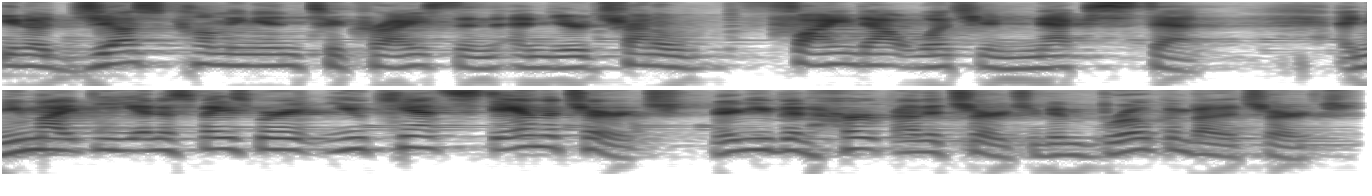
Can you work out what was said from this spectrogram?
you know, just coming into Christ and, and you're trying to find out what's your next step. And you might be in a space where you can't stand the church. Maybe you've been hurt by the church, you've been broken by the church.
